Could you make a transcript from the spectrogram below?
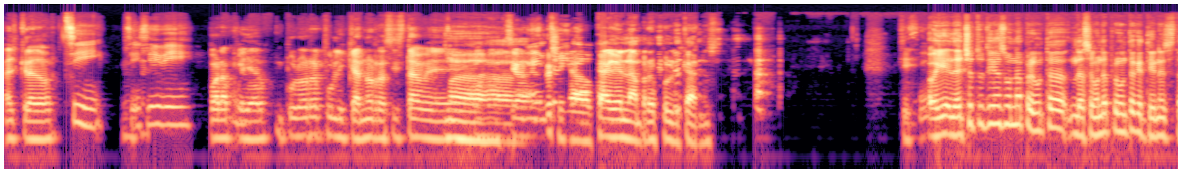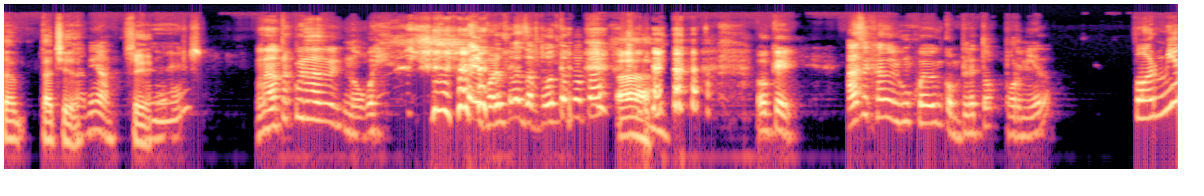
al creador Sí, sí, sí vi. por apoyar un puro republicano racista, güey. Ah, En chingado, caguen la republicanos. Sí. Sí. Oye, de hecho, tú tienes una pregunta. La segunda pregunta que tienes está, está La chida. mía. Sí. A ver. O sea, ¿No te acuerdas, güey? No, güey. Por eso las apunto, papá. Ah, Ok. ¿Has dejado algún juego incompleto por miedo? Por miedo,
